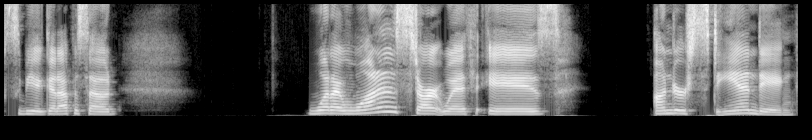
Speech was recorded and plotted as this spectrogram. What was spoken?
This will be a good episode. What I want to start with is understanding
